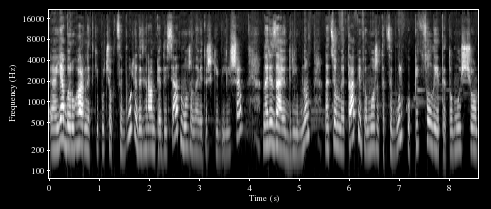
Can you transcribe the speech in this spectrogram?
Е, я беру гарний такий пучок цибулі, десь грам 50, можна навіть трішки більше. Нарізаю дрібно. На цьому етапі ви можете цибульку підсолити, тому що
